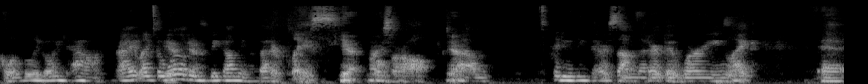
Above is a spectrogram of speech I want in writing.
globally going down, right? Like the Yeah, world is becoming a better place Yeah, nice. overall. Yeah. Um, I do think there are some that are a bit worrying. Like uh,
